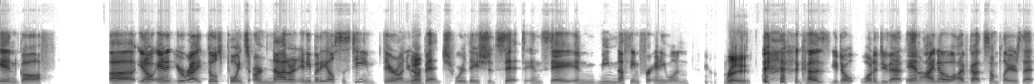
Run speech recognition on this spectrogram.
in Goff. Uh, you know, and you're right. Those points are not on anybody else's team. They're on your Yeah. bench where they should sit and stay and mean nothing for anyone right. because you don't want to do that. And I know I've got some players that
